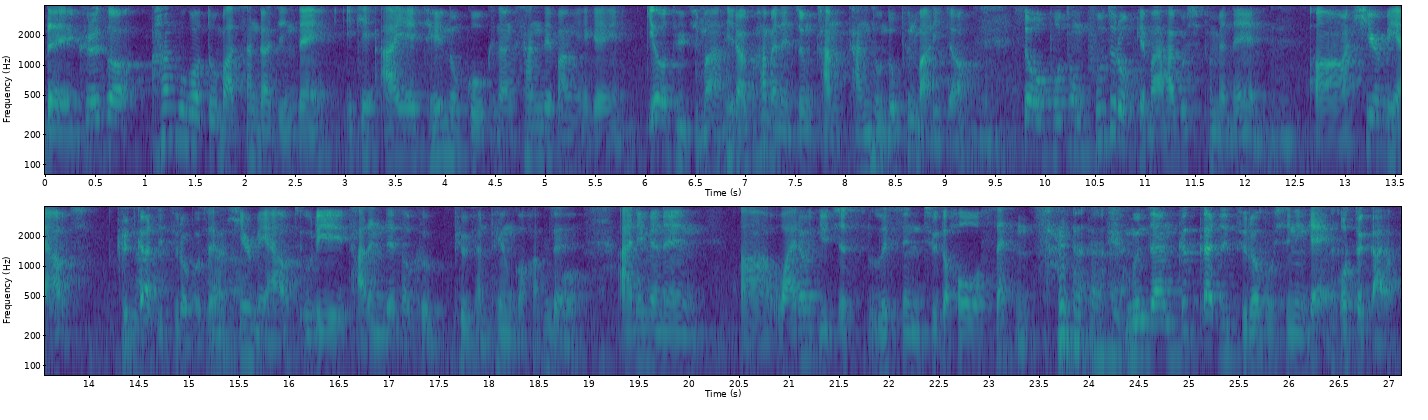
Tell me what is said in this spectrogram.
네, 그래서 한국어도 마찬가지인데 이렇게 아예 대놓고 그냥 상대방에게 끼어들지 마이라고 하면은 좀 강, 강도 높은 말이죠. 음. So 보통 부드럽게 말하고 싶으면은 음. 어, hear me out 끝까지 들어보세요. 음. hear me out. 우리 다른 데서 그 표현 배운 거 같고 네. 아니면은 어, why don't you just listen to the whole sentence? 문장 끝까지 들어보시는 게 어떨까요?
